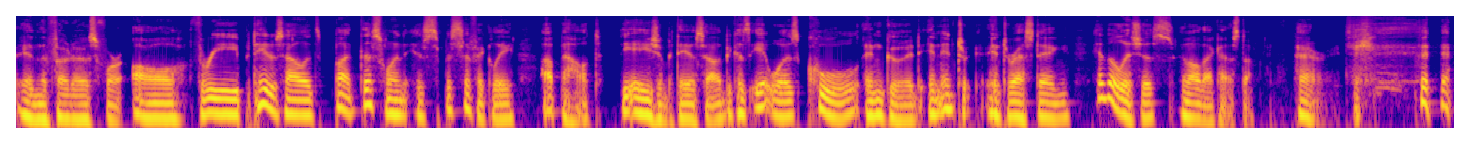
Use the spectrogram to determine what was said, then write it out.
in the photos for all three potato salads, but this one is specifically about the Asian potato salad because it was cool and good and inter- interesting and delicious and all that kind of stuff. All right.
